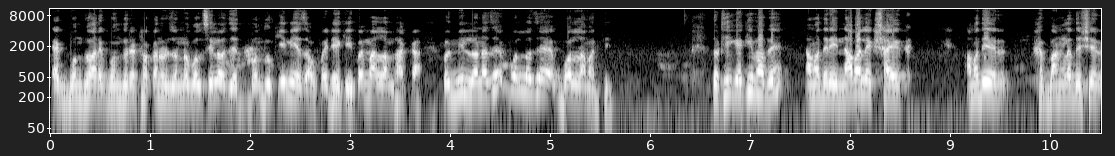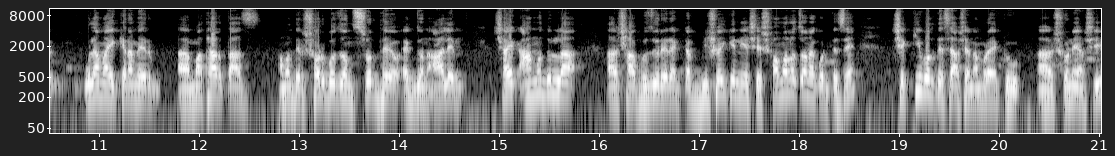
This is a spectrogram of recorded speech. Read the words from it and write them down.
এক বন্ধু আরেক বন্ধুরে ঠকানোর জন্য বলছিল যে বন্ধু কি নিয়ে যাও? কই ঢেকি কই মারলাম ধাক্কা? কই মিললো না যে বলল যে বললাম আর কি। তো ঠিক একইভাবে আমাদের এই নাবালেক শায়েক আমাদের বাংলাদেশের উলামাই কেরামের মাথার তাজ আমাদের সর্বজন শ্রদ্ধেয় একজন আলেম শায়েক আহমদুল্লাহ আহ, শাহ হুজুরের একটা বিষয়কে নিয়ে সে সমালোচনা করতেছে। সে কি বলতেছে? আসেন, আমরা একটু শুনে আসি।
